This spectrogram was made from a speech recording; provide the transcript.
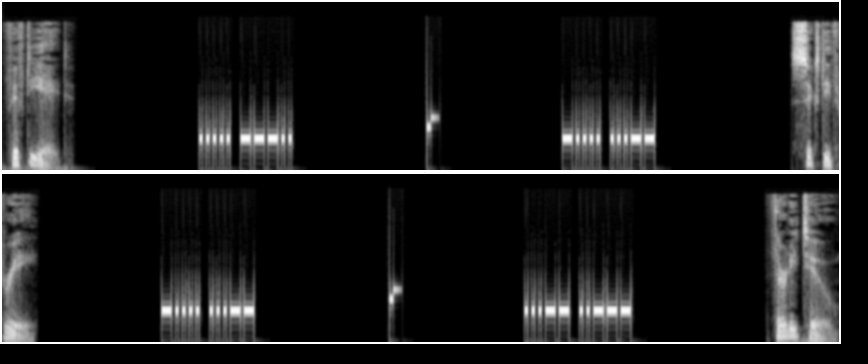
58. 63. 32.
